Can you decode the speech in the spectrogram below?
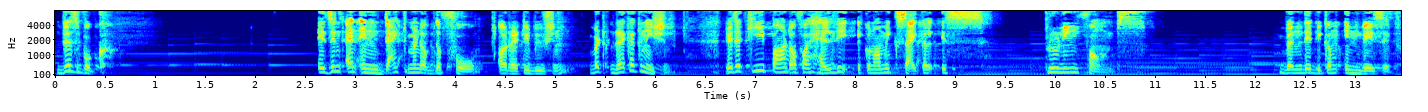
this book isn't an indictment of the Four or retribution, but recognition that a key part of a healthy economic cycle is pruning firms when they become invasive,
